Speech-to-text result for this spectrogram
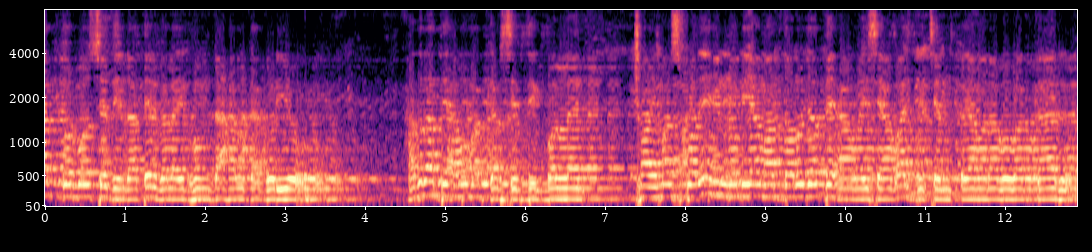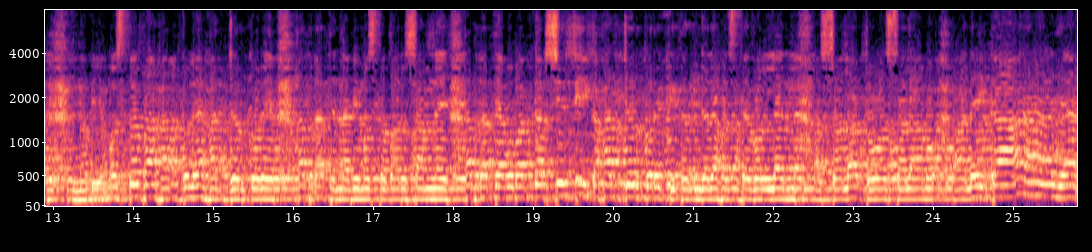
হিজরত করব, সেদিন রাতের বেলায় ঘুমটা হালকা করিও। হাজরাতে আবু বকর সিদ্দিক বললেন, ছয় মাস পরে নবী আমার দরজাতে আওয়াইছে, আওয়াজ দিচ্ছেন কই আমার আবু বকর। নবী মুস্তাফা হাত তুলে হাত জোর করে হাজরাতে নবী মুস্তাফার সামনে হাজরাতে আবু বকর সিদ্দিক হাত জোর করে কৃতজ্ঞতা হস্তে বললেন, আসসালাতু ওয়াসসালামু আলাইকা ইয়া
